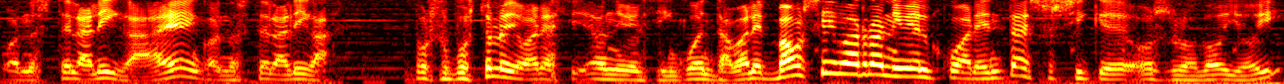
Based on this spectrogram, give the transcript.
cuando esté la liga, ¿eh? Cuando esté la liga. Por supuesto lo llevaré a nivel 50, ¿vale? Vamos a llevarlo a nivel 40, eso sí que os lo doy hoy.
